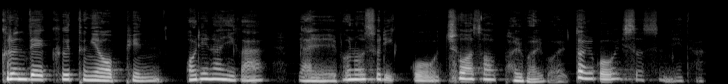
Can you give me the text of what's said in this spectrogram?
그런데 그 등에 업힌 어린아이가 얇은 옷을 입고 추워서 벌벌벌 떨고 있었습니다.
